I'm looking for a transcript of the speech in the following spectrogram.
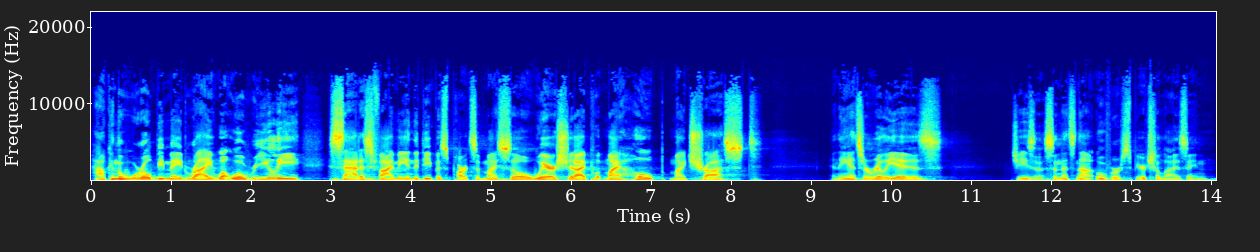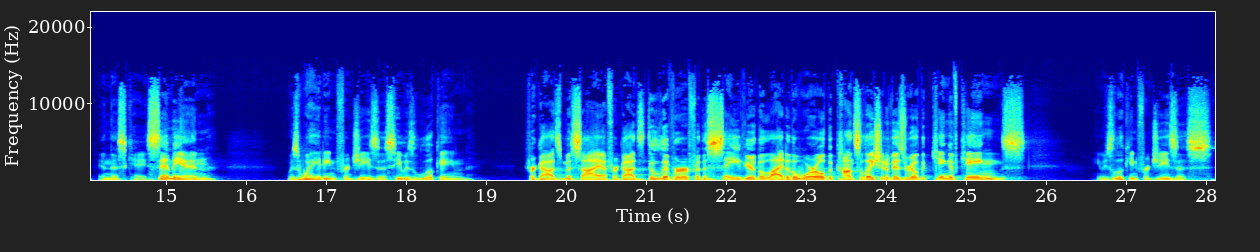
How can the world be made right? What will really satisfy me in the deepest parts of my soul? Where should I put my hope, my trust? And the answer really is Jesus. And that's not over spiritualizing in this case. Simeon was waiting for Jesus, he was looking for God's Messiah, for God's deliverer, for the Savior, the light of the world, the consolation of Israel, the King of Kings. He was looking for Jesus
